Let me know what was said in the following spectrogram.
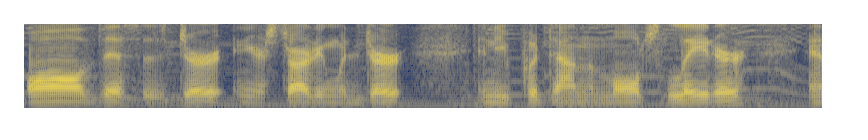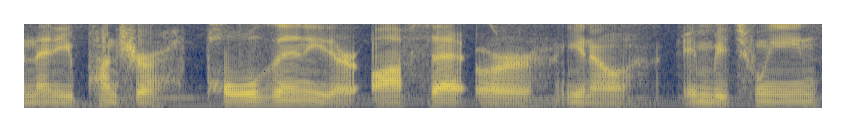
all this is dirt and you're starting with dirt and you put down the mulch later and then you punch your poles in either offset or, you know, in between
